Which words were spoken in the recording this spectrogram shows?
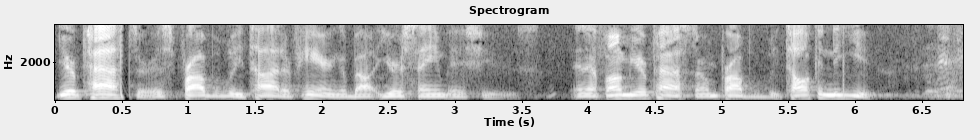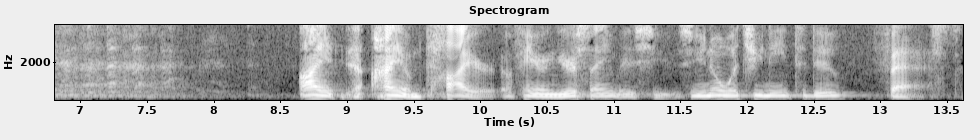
Your pastor is probably tired of hearing about your same issues. And if I'm your pastor, I'm probably talking to you. I, I am tired of hearing your same issues. You know what you need to do? Fast.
